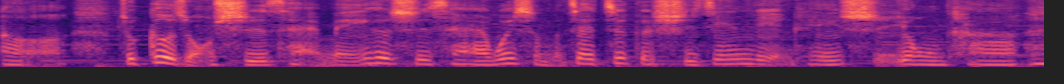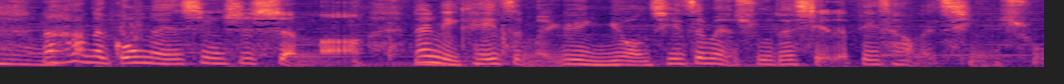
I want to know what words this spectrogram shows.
呃，就各种食材，每一个食材为什么在这个时间点可以使用它？嗯，那它的功能性是什么？那你可以怎么运用？其实这本书都写的非常的清楚，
